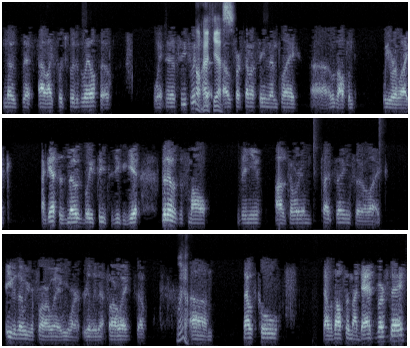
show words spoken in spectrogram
knows that I like Switchfoot as well, so went to see Switchfoot. Oh, heck yes. That was the first time I've seen them play. Uh, it was awesome. We were like, I guess as nosebleed seats as you could get, but it was a small venue, auditorium type thing, so like, even though we were far away, we weren't really that far away, so Yeah. um, that was cool. That was also my dad's birthday.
